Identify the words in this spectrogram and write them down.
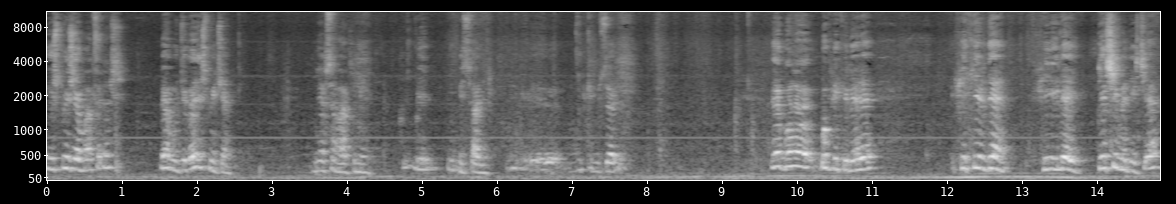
İçmeyeceğim arkadaş. Ben bu sigara içmeyeceğim. Nefse hakimiyet. Bir misal. Bir misal. Ve bunu, bu fikirleri fikirden fiile geçirmedikçe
